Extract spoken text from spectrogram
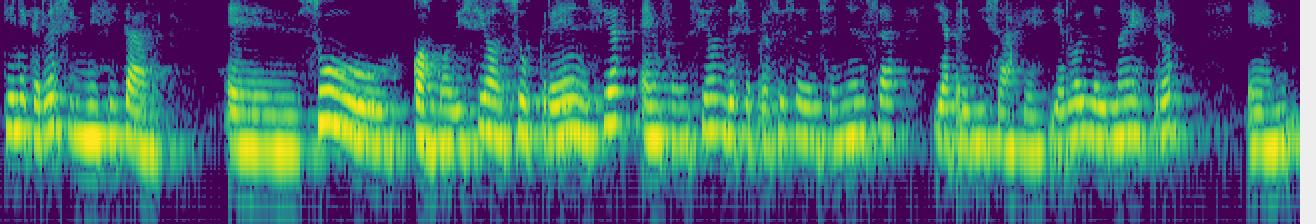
tiene que resignificar eh, su cosmovisión, sus creencias en función de ese proceso de enseñanza y aprendizaje. Y el rol del maestro, em,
